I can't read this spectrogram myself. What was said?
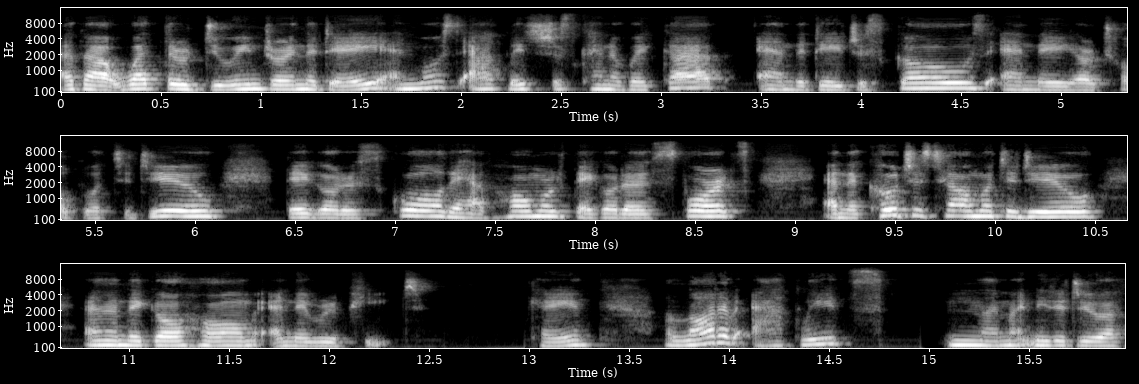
about what they're doing during the day. And most athletes just kind of wake up and the day just goes and they are told what to do. They go to school, they have homework, they go to sports, and the coaches tell them what to do. And then they go home and they repeat. Okay. A lot of athletes, mm, I might need to do a,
